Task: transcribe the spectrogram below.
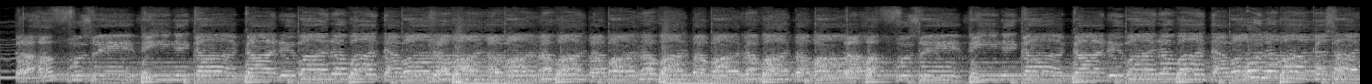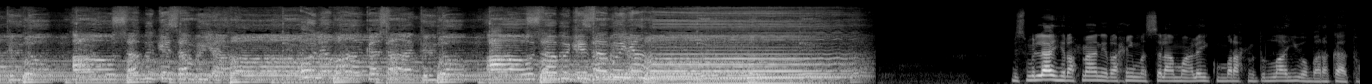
تحفظ دین کا کارواں روا دوا روا دوا روا دوا روا دوا روا دوا. تحفظ دین کا کارواں روا دوا. علماء کا ساتھ دو، آؤ سب کے سب یہاں. علماء کا ساتھ دو، آؤ سب کے سب یہاں. بسم اللہ الرحمن الرحیم السلام علیکم ورحمۃ اللہ وبرکاتہ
